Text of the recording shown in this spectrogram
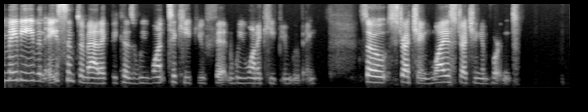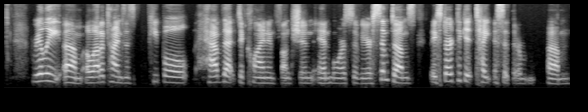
maybe even asymptomatic because we want to keep you fit and we want to keep you moving. So stretching, why is stretching important? Really, um, a lot of times as people have that decline in function and more severe symptoms, they start to get tightness at their um,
